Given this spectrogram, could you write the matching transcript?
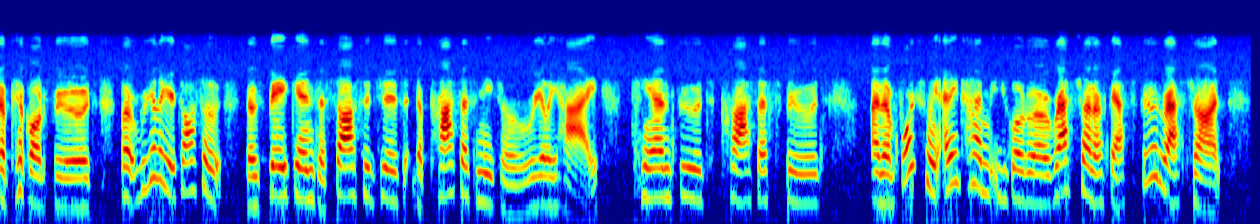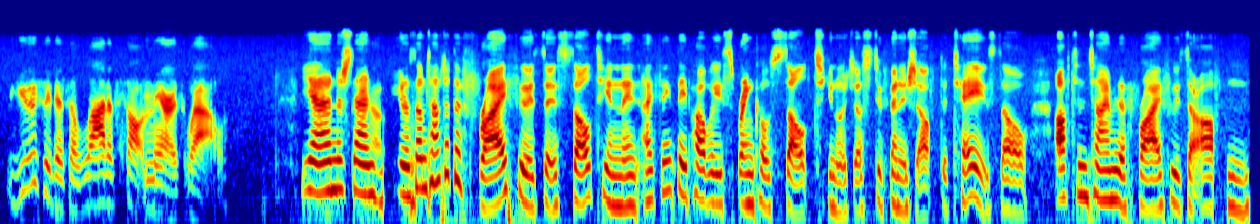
the pickled foods, but really it's also those bacons, the sausages, the processed meats are really high. Canned foods, processed foods, and unfortunately, anytime you go to a restaurant or fast food restaurant, usually there's a lot of salt in there as well. Yeah, I understand. You know, sometimes with the fried foods, it's salty, and they, I think they probably sprinkle salt, you know, just to finish off the taste. So oftentimes the fried foods are often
